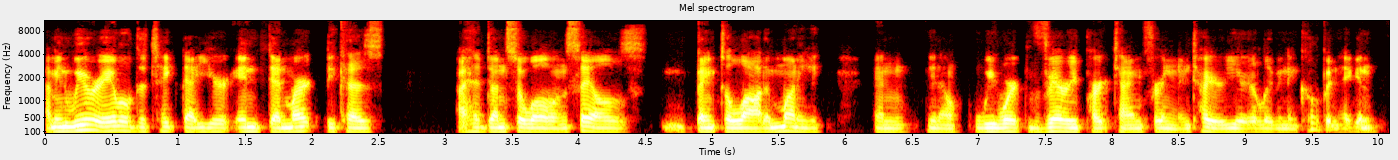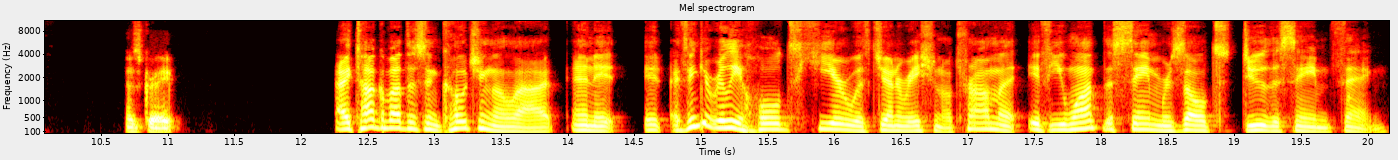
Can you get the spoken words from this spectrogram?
I mean, we were able to take that year in Denmark because I had done so well in sales, banked a lot of money, and you know, we worked very part time for an entire year living in Copenhagen. It was great. I talk about this in coaching a lot, and it it I think it really holds here with generational trauma. If you want the same results, do the same thing.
